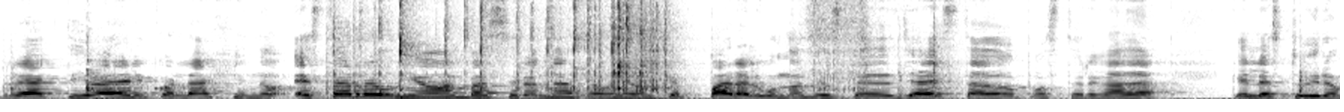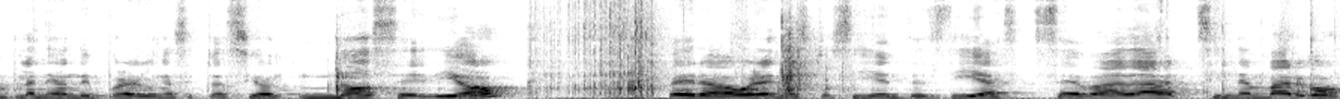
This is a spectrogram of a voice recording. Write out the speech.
Reactivar el colágeno. Esta reunión va a ser una reunión que para algunos de ustedes ya ha estado postergada, que la estuvieron planeando y por alguna situación no se dio, pero ahora en estos siguientes días se va a dar. Sin embargo,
